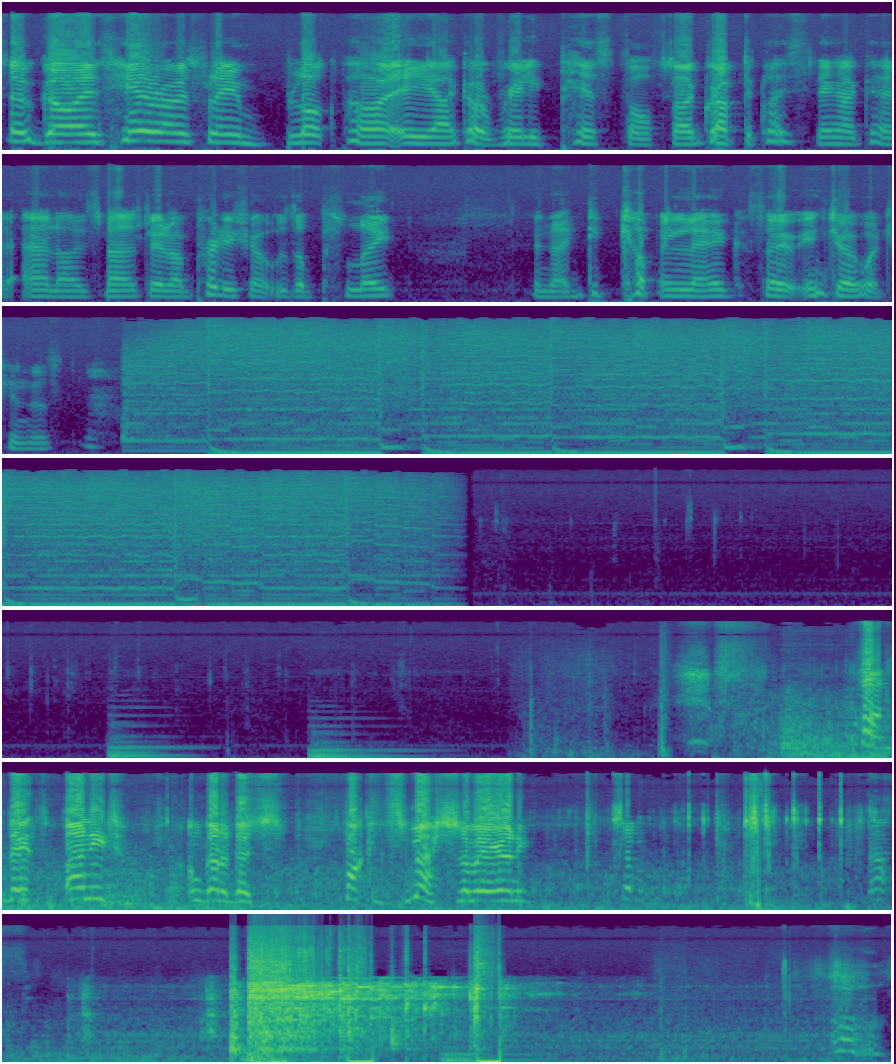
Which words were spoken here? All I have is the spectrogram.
So guys, here I was playing Block Party, I got really pissed off, so I grabbed the closest thing I could and I smashed it. I'm pretty sure it was a plate, and I did cut my leg, so enjoy watching this. Fuck this! I need to- I'm gonna go fucking smash somebody, I need- Oh.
